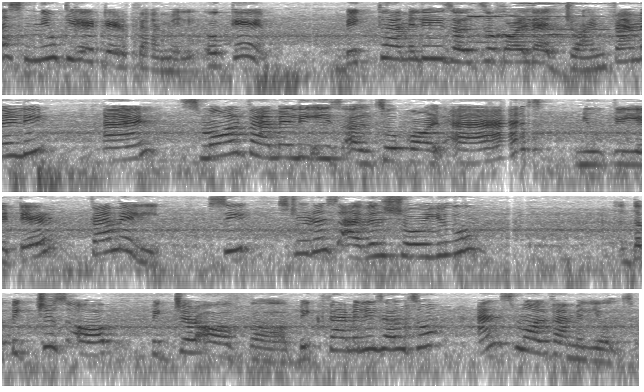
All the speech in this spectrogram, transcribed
as nucleated family okay? Big family is also called as joint family and small family is also called as nucleated family. See students i will show you the pictures of picture of uh, big families also and small family also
